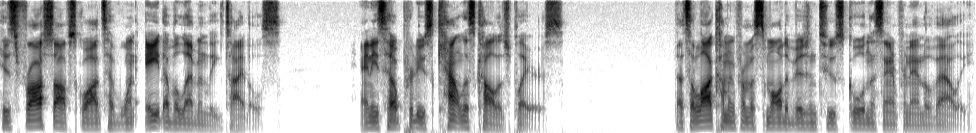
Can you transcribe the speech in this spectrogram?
His frosh-soph squads have won 8 of 11 league titles, and he's helped produce countless college players. That's a lot coming from a small Division II school in the San Fernando Valley.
